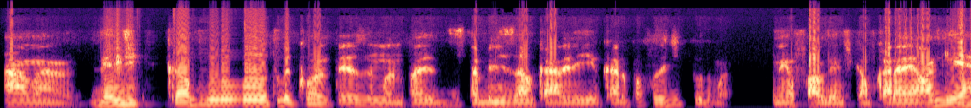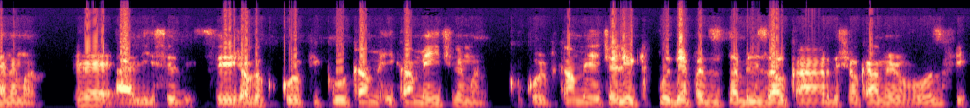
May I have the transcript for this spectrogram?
Ah, mano, dentro de campo tudo acontece, né, mano? Pra desestabilizar o cara ali. O cara pode fazer de tudo, mano. Nem eu falo, dentro de campo o cara é uma guerra, né, mano? É, Ali você- joga com o corpo e com, a me- e com a mente, né, mano? Com o corpo e com a mente. Ali o que puder pra desestabilizar o cara, deixar o cara nervoso, fi.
